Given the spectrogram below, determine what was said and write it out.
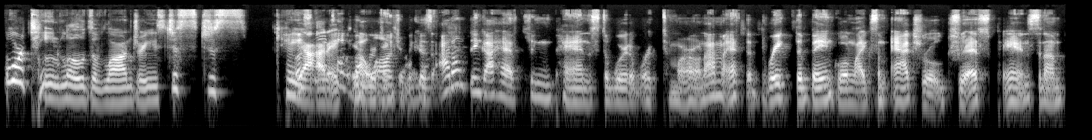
fourteen loads of laundries. Just just chaotic. Let's about laundry because I don't think I have clean pants to wear to work tomorrow, and I might have to break the bank on like some actual dress pants, and I'm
